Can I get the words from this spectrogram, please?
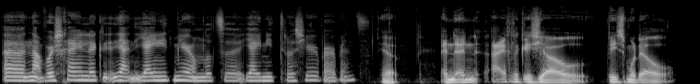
Uh, nou, waarschijnlijk ja, jij niet meer, omdat uh, jij niet traceerbaar bent. Ja, en, en eigenlijk is jouw businessmodel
